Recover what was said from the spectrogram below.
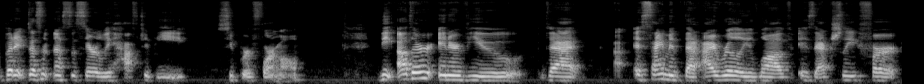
but it doesn't necessarily have to be super formal. The other interview that assignment that I really love is actually for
